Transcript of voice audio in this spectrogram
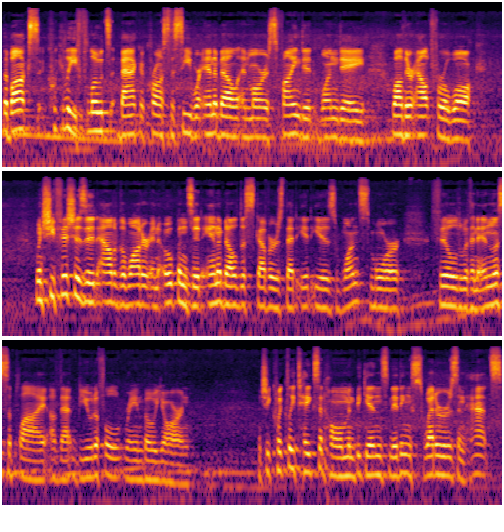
The box quickly floats back across the sea where Annabelle and Mars find it one day while they're out for a walk. When she fishes it out of the water and opens it, Annabelle discovers that it is once more filled with an endless supply of that beautiful rainbow yarn. And she quickly takes it home and begins knitting sweaters and hats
